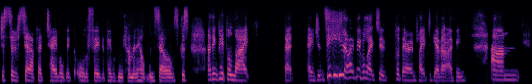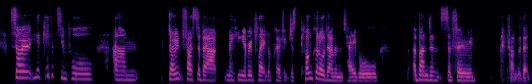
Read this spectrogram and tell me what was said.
just sort of set up a table with all the food that people can come and help themselves. Because I think people like that agency. you know, like people like to put their own plate together. I think. Um, so yeah, keep it simple. Um, don't fuss about making every plate look perfect. Just plonk it all down on the table. Abundance of food. Have fun with it.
